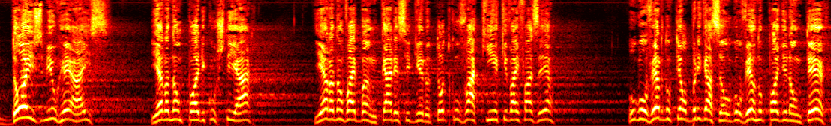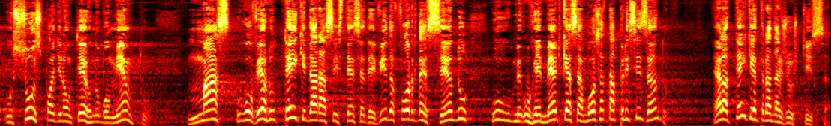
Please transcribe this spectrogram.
Dois mil reais. E ela não pode custear. E ela não vai bancar esse dinheiro todo com vaquinha que vai fazer. O governo tem obrigação, o governo pode não ter, o SUS pode não ter no momento, mas o governo tem que dar assistência devida, fornecendo o, o remédio que essa moça está precisando. Ela tem que entrar na justiça.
